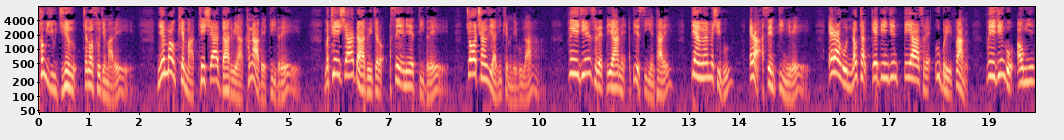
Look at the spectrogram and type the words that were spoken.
ထုတ်ယူခြင်းလို့ကျွန်တော်ဆိုချင်ပါတယ်မျက်မှောက်ခေတ်မှာထင်ရှားတာတွေဟာခဏပဲတည်တဲ့မထင်ရှားတာတွေကြတော့အစဉ်အမြဲတည်တဲ့ကြောချမ်းစရာကြီးဖြစ်မနေဘူးလားသေခြင်းဆိုတဲ့တရားနဲ့အပြစ်စီရင်ထားတယ်ပြန်လန်းမရှိဘူးအဲ့ဒါအစဉ်တည်နေတယ်အဲ့ဒါကိုနောက်ထပ်ကဲတင်ခြင်းတရားဆိုတဲ့ဥပရိသနဲ့သေခြင်းကိုအောင်မြင်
